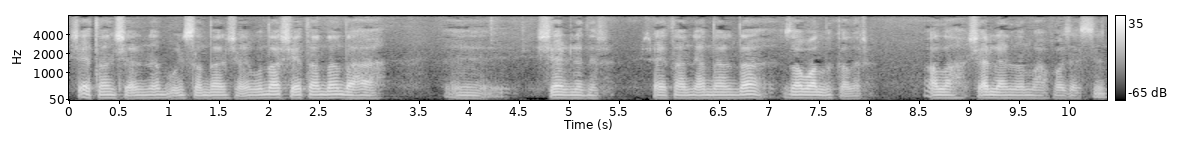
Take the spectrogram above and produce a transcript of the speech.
Şeytan şerrinden bu insanların şerri. Bunlar şeytandan daha e, şerlidir. Şeytan yanlarında zavallı kalır. Allah şerlerinden muhafaza etsin.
